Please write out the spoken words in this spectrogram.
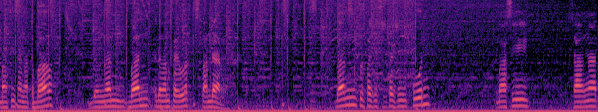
masih sangat tebal dengan ban dengan velg standar dan suspensi-suspensi pun masih sangat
